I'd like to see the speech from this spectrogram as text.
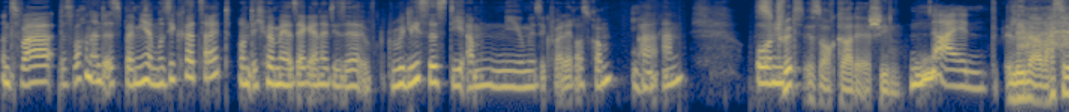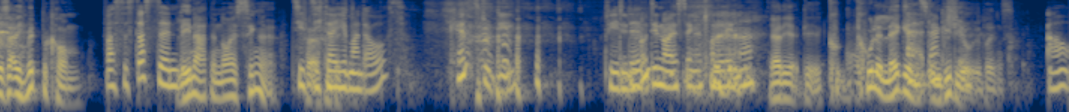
Und zwar, das Wochenende ist bei mir Musikhörzeit und ich höre mir sehr gerne diese Releases, die am New Music Friday rauskommen, äh, an. Und Strip ist auch gerade erschienen. Nein. Lena, hast du das eigentlich mitbekommen? Was ist das denn? Lena hat eine neue Single. Zieht sich da jemand aus? kennst du die? Wen Die, denn? die neue Single von Lena. Ja, die, die co- coole Leggings Ah, im. Video übrigens. Oh,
